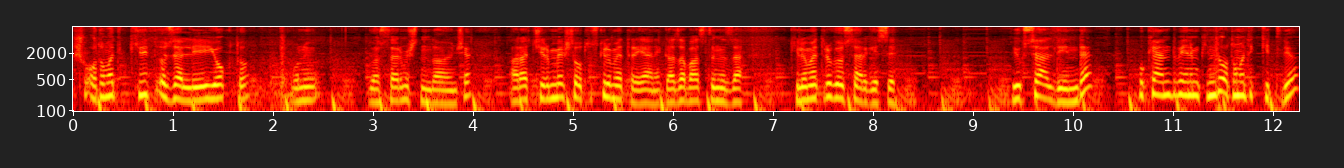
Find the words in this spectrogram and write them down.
şu otomatik kilit özelliği yoktu. Bunu göstermiştim daha önce. Araç 25 ile 30 kilometre yani gaza bastığınızda kilometre göstergesi yükseldiğinde bu kendi benimkinde otomatik kilitliyor.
